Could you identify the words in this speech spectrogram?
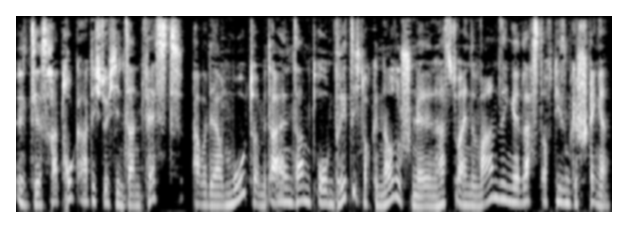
äh, das Rad ruckartig durch den Sand fest, aber der Motor mit allen Samt oben dreht sich noch genauso schnell, dann hast du eine wahnsinnige Last auf diesem Gestänge.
